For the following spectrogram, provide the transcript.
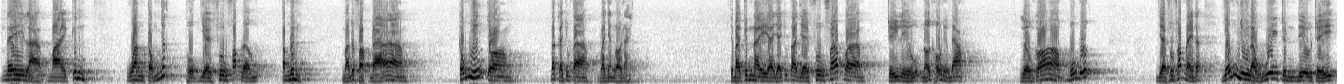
đây là bài kinh quan trọng nhất thuộc về phương pháp luận tâm linh mà Đức Phật đã cống hiến cho tất cả chúng ta và nhân loại này. Thì bài kinh này à, dạy chúng ta về phương pháp à, trị liệu nỗi khổ niềm đau, gồm có bốn bước. Và phương pháp này đó giống như là quy trình điều trị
